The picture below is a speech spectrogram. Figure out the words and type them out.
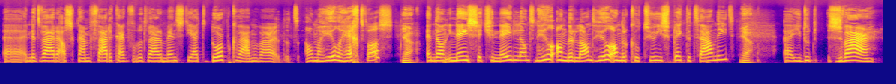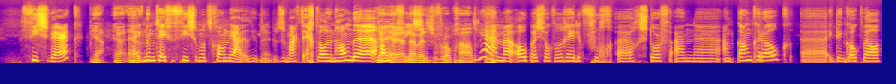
Eh, en dit waren, als ik naar mijn vader kijk, bijvoorbeeld, dat waren mensen die uit het dorp kwamen waar het allemaal heel hecht was. Ja, En dan ineens zit je in Nederland, een heel ander land, heel andere cultuur. Je spreekt de taal niet. ja, Eh, je doet zwaar, vies werk. ja, ja. ja. Eh, ik noem het even vies, omdat het gewoon, ja, ze maakten echt wel hun handen, ja, handen ja, vies. daar werden ze voor opgehaald. Ja, mijn opa is ook wel redelijk vroeg eh, gestorven aan, eh, aan kanker ook. Eh, ik denk ook wel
